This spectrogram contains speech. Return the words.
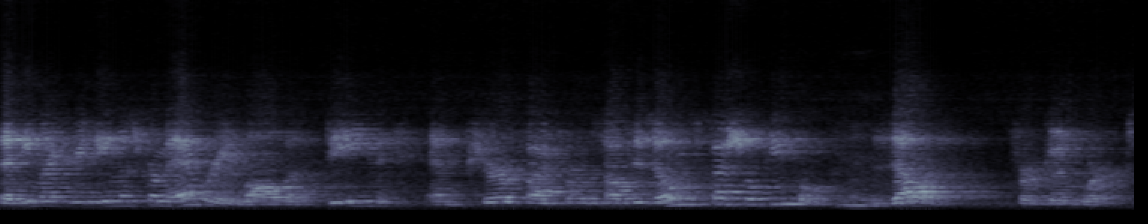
that he might redeem us from every lawless deed and purify for himself his own special people, mm. zealous for good works.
